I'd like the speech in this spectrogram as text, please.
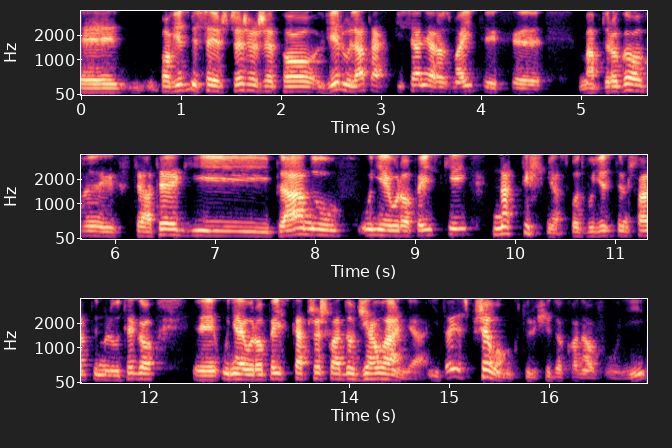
Y, powiedzmy sobie szczerze, że po wielu latach pisania rozmaitych y, map drogowych, strategii, planów Unii Europejskiej, natychmiast po 24 lutego y, Unia Europejska przeszła do działania. I to jest przełom, który się dokonał w Unii.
